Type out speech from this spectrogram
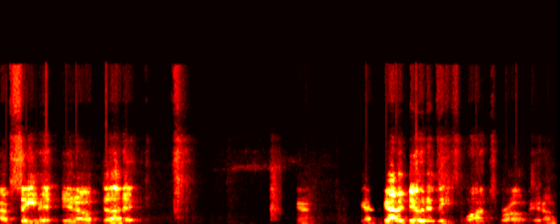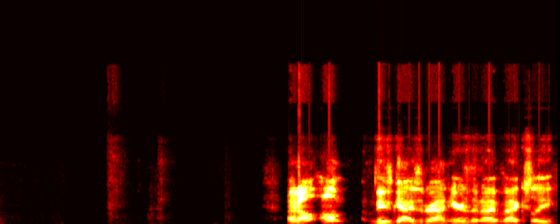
I've seen it, you know, done it. Yeah. You got to do it at least once, bro, you know. And all, all these guys around here that I've actually,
